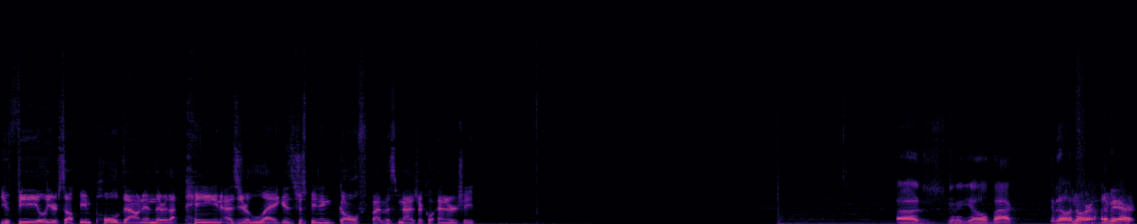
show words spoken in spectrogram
You feel yourself being pulled down in there, that pain as your leg is just being engulfed by this magical energy. Uh, just gonna yell back. Get Eleanor out of here!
